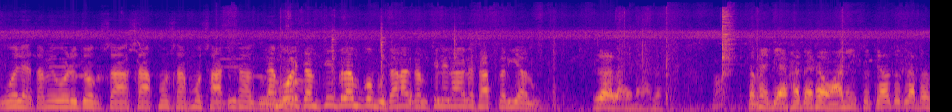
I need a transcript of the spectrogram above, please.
ઓલે તમે ઓડી જો સાફમાં સાફમાં સાટી ના લા દો મોર ચમચી પેલા મૂકો બુધાલા ચમચી લઈને આવે સાફ કરી આલું. લા લાઈ ના લા. તમે બેઠા બેઠા વાની તો કહેવો તો કે આપણે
